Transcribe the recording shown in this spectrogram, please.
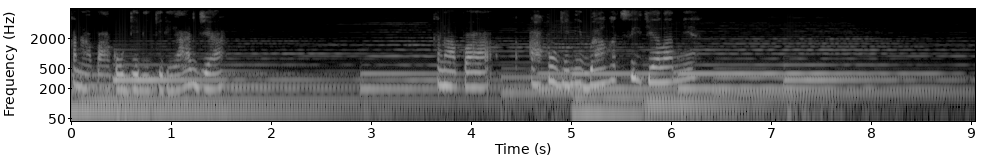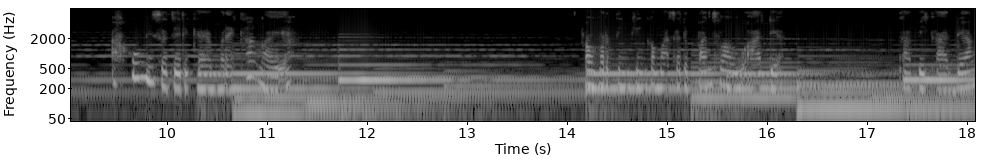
kenapa aku gini-gini aja? Kenapa aku gini banget sih jalannya? Aku bisa jadi kayak mereka nggak ya? Overthinking ke masa depan selalu ada. Tapi kadang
